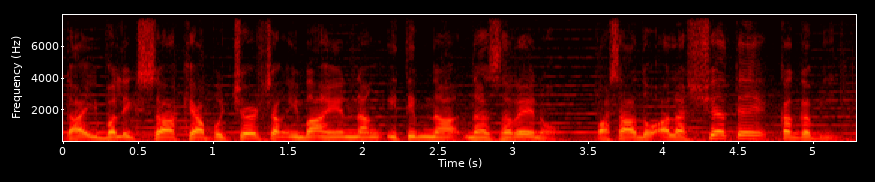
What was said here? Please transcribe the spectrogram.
dahil ibalik sa Quiapo Church ang imahen ng itim na Nazareno, pasado alas 7 kagabi.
